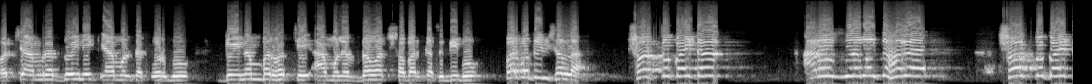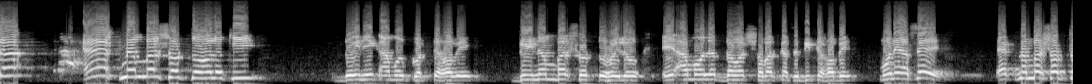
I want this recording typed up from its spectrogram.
হচ্ছে আমরা দৈনিক আমলটা করব। দুই নাম্বার হচ্ছে আমলের দাওয়াত সবার কাছে দিব। পারব তো ইনশাল্লাহ? শর্ত কয়টা? আরও বলতে হবে। শর্ত কয়টা? এক নাম্বার শর্ত হলো কি? দৈনিক আমল করতে হবে। দুই নাম্বার শর্ত হইল এই আমলের দাওয়াত সবার কাছে দিতে হবে। মনে আছে? এক নম্বর শর্ত,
